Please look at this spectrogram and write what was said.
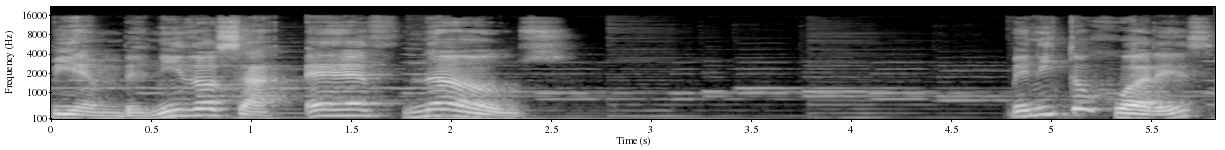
Bienvenidos a Ed Knows. Benito Juárez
